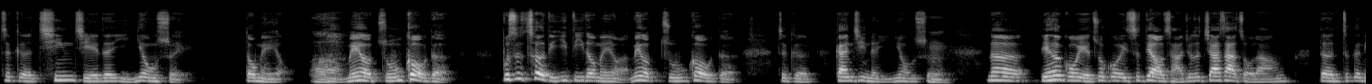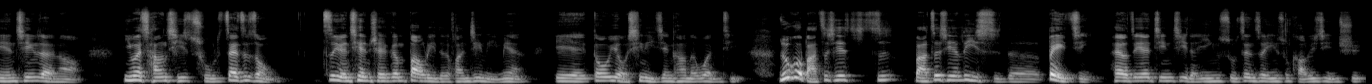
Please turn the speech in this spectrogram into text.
这个清洁的饮用水都没有啊、哦，没有足够的，不是彻底一滴都没有了，没有足够的这个干净的饮用水。嗯、那联合国也做过一次调查，就是加萨走廊的这个年轻人哦，因为长期处在这种资源欠缺跟暴力的环境里面。也都有心理健康的问题。如果把这些资、把这些历史的背景，还有这些经济的因素、政治因素考虑进去，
